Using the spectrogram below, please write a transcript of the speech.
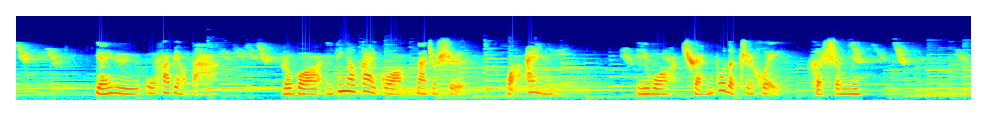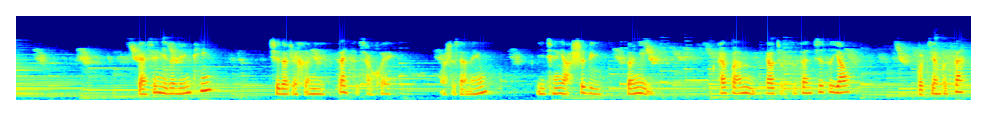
你，言语无法表达。如果一定要概括，那就是我爱你。以我全部的智慧和生命，感谢你的聆听，期待着和你再次相会。我是小林，怡情雅室里等你，FM 幺九四三七四幺，不见不散。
